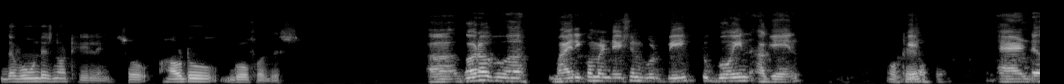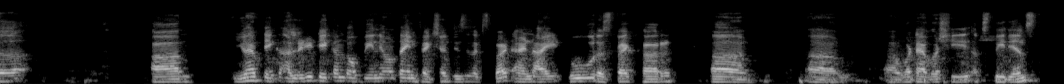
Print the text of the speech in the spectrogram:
the wound is not healing. So, how to go for this? Uh, Gaurav, uh, my recommendation would be to go in again. Okay. okay. And uh, um, you have take, already taken the opinion of the infection disease expert, and I do respect her, uh, uh, uh, whatever she experienced.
